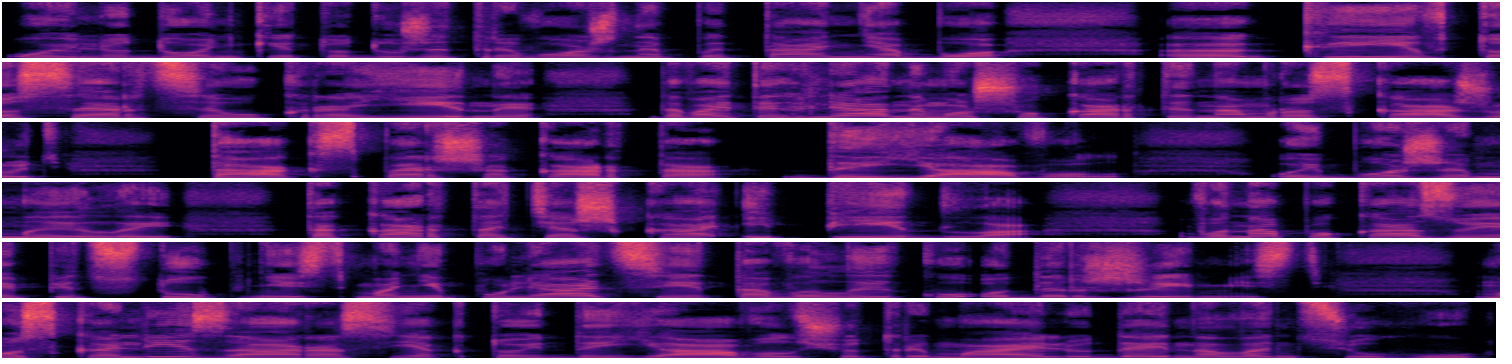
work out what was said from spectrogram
Ой, людоньки, то дуже тривожне питання, бо е, Київ то серце України. Давайте глянемо, що карти нам розкажуть. Так, сперша карта диявол. Ой, Боже милий, та карта тяжка і підла. Вона показує підступність, маніпуляції та велику одержимість. Москалі зараз, як той диявол, що тримає людей на ланцюгу.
